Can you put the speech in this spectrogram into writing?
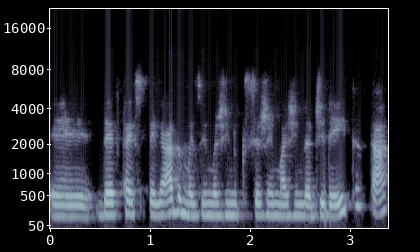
é, deve estar espelhada, mas eu imagino que seja a imagem da direita, tá?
